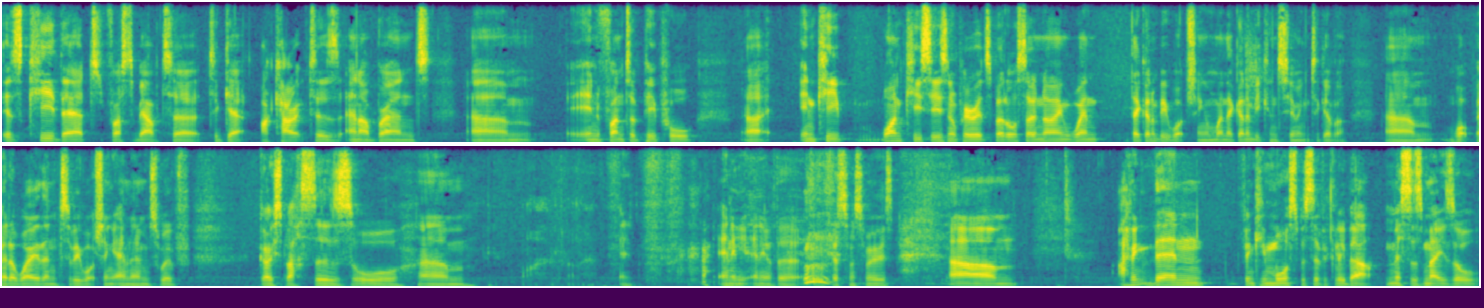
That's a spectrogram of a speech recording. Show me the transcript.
it's key there for us to be able to to get our characters and our brands um, in front of people uh, in key one key seasonal periods, but also knowing when they're going to be watching and when they're going to be consuming together. Um, what better way than to be watching M&Ms with Ghostbusters or um, any any of the Christmas movies? Um, I think then thinking more specifically about Mrs. Maisel,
